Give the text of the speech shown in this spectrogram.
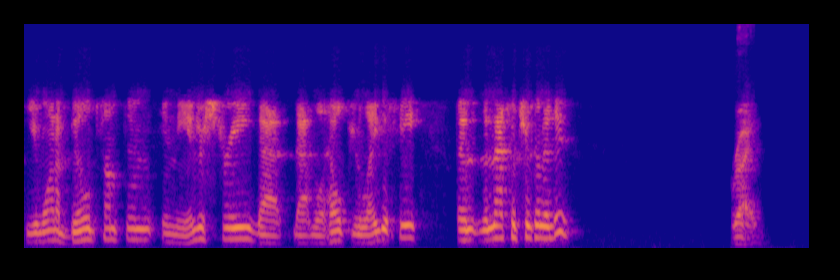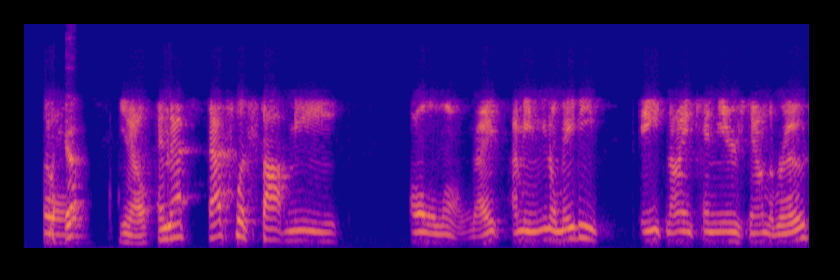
you want to build something in the industry that that will help your legacy, then then that's what you're going to do. Right. So, Yep. you know, and that's that's what stopped me all along, right? I mean, you know, maybe eight, nine, ten years down the road,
